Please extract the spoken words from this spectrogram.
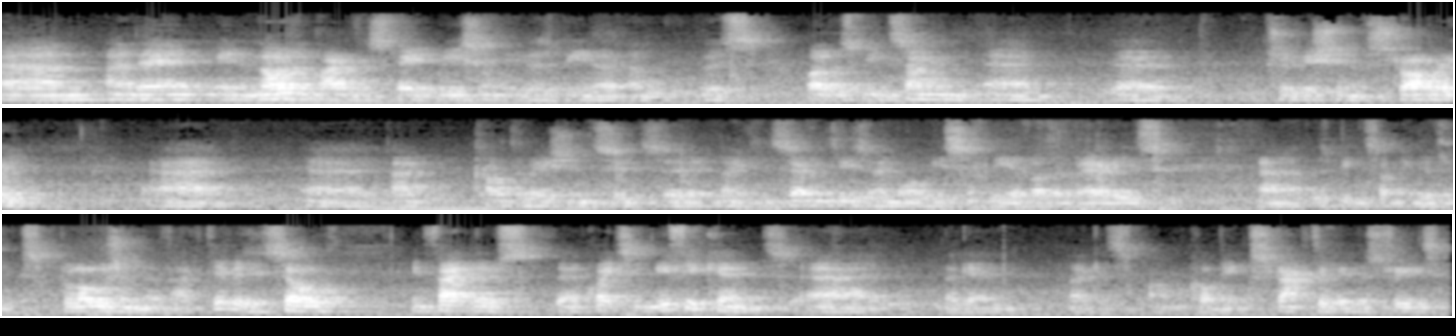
Um, and then in the northern part of the state recently there's been a, a well there's been some uh, uh, tradition of strawberry uh, cultivation since the 1970s and more recently of other berries. there's been something of an explosion of activity. So in fact, there's uh, quite significant, uh, again, like it's called the extractive industries,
